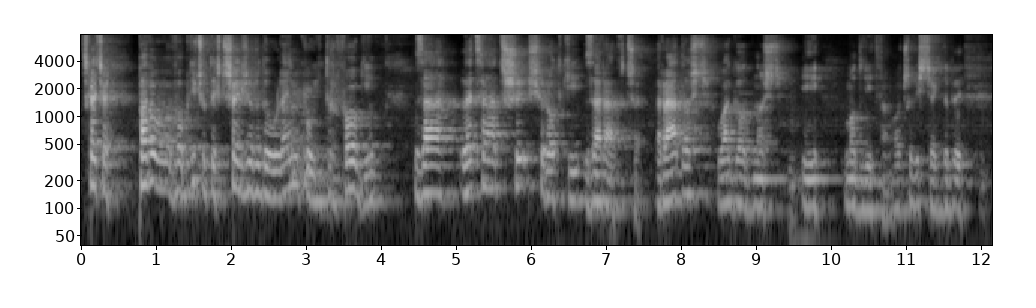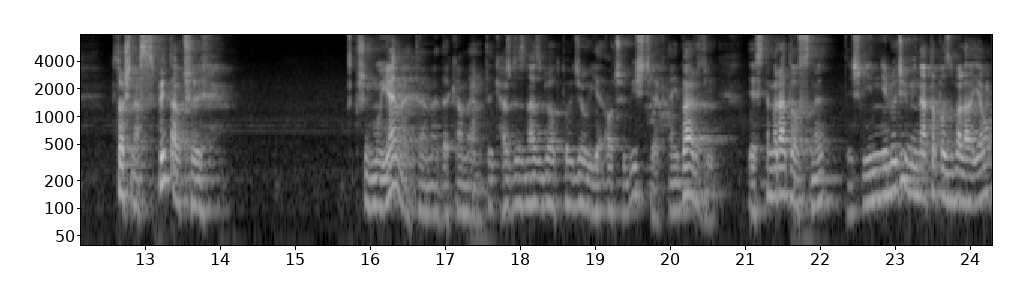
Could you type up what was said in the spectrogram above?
Słuchajcie, Paweł w obliczu tych trzech źródeł lęku i trwogi zaleca trzy środki zaradcze: radość, łagodność i modlitwę. Oczywiście, gdyby ktoś nas spytał, czy przyjmujemy te medykamenty, każdy z nas by odpowiedział, je oczywiście, jak najbardziej. Jestem radosny, jeśli inni ludzie mi na to pozwalają.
